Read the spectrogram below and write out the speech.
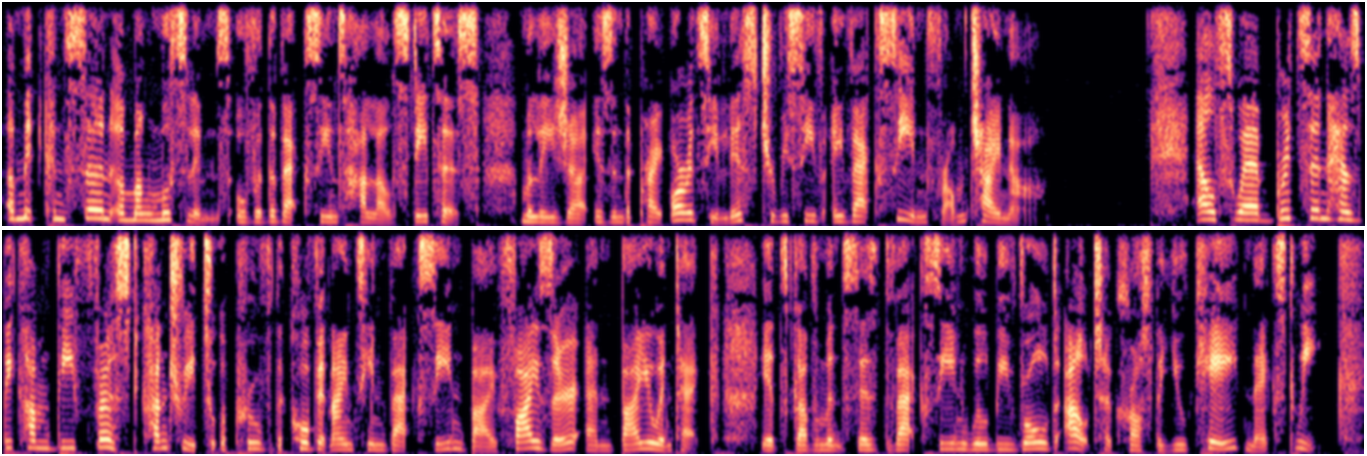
amid concern among Muslims over the vaccine's halal status. Malaysia is in the priority list to receive a vaccine from China. Elsewhere, Britain has become the first country to approve the COVID 19 vaccine by Pfizer and BioNTech. Its government says the vaccine will be rolled out across the UK next week.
